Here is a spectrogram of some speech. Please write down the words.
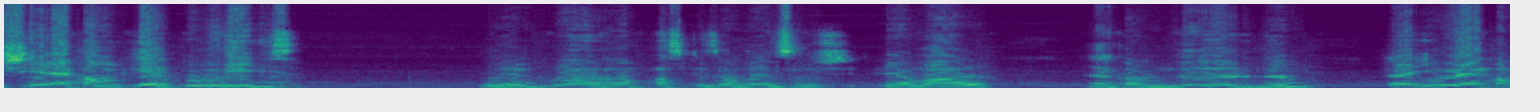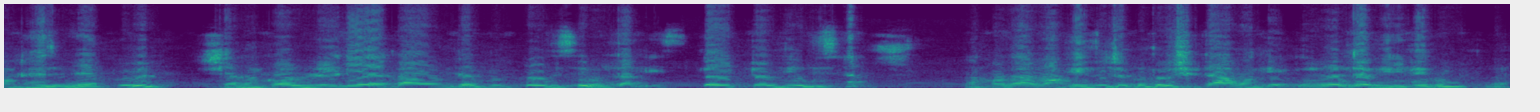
সে অ্যাকাউন্টকে অ্যাপ্রুভ দিয়ে দিছে ফার্স্টে জানিয়েছেন আমার অ্যাকাউন্টে your account has been approve সে আমাকে অলরেডি অ্যাকাউন্ট অ্যাপ্রুভ করে দিছে এবং তার স্কাইপটা দিয়ে দিছে এখন আমাকে যেটা করতে হবে সেটা আমাকে ইমেলটা ভেরিফাই করতে হবে।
